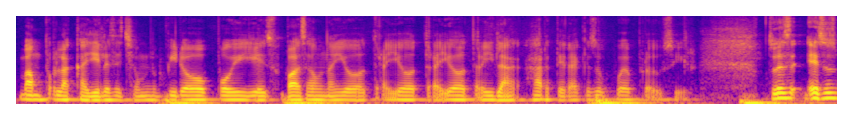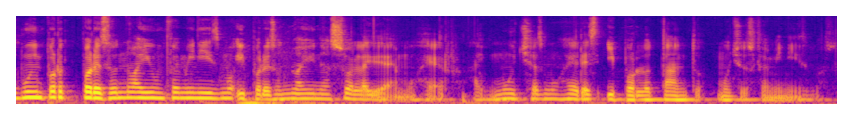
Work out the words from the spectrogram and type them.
van por la calle y les echan un piropo y eso pasa una y otra y otra y otra y la jartera que eso puede producir. Entonces, eso es muy importante, por eso no hay un feminismo y por eso no hay una sola idea de mujer. Hay muchas mujeres y por lo tanto muchos feminismos.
